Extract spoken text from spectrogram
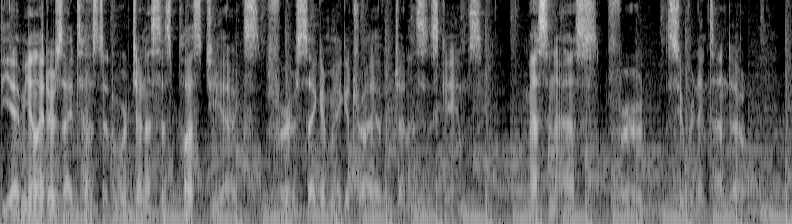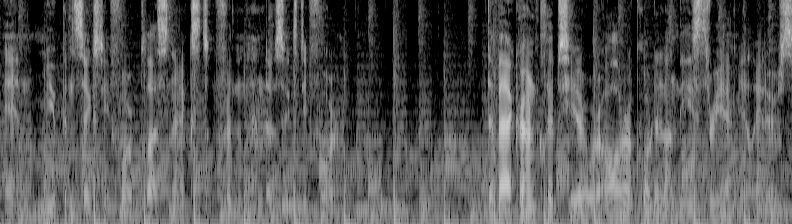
The emulators I tested were Genesis Plus GX for Sega Mega Drive and Genesis games, Mesen-S for Super Nintendo, and Mupen 64 Plus Next for the Nintendo 64. The background clips here were all recorded on these three emulators.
